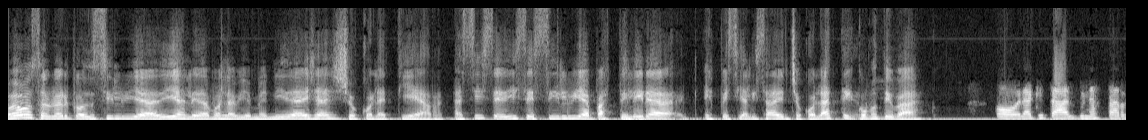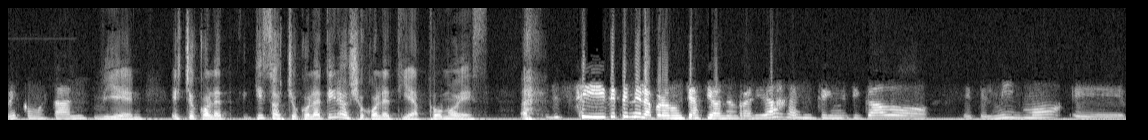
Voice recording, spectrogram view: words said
vamos a hablar con Silvia Díaz, le damos la bienvenida. Ella es chocolatier. Así se dice Silvia, pastelera especializada en chocolate. ¿Cómo te va? Hola, ¿qué tal? Buenas tardes, ¿cómo están? Bien. ¿Es chocolate? ¿Qué sos, chocolatera o chocolatier? ¿Cómo es? sí, depende de la pronunciación. En realidad el significado es el mismo. Eh,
